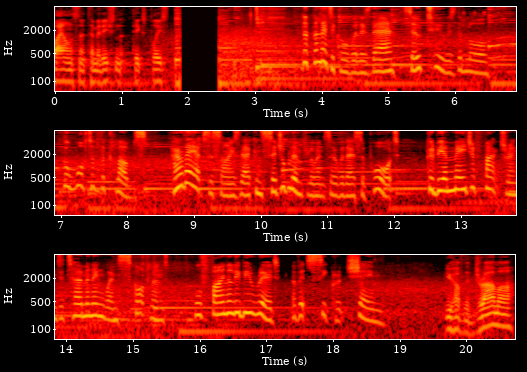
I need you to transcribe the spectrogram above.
violence and intimidation that takes place. The political will is there, so too is the law. But what of the clubs? How they exercise their considerable influence over their support could be a major factor in determining when Scotland will finally be rid of its secret shame. You have the drama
